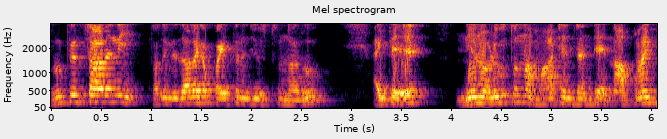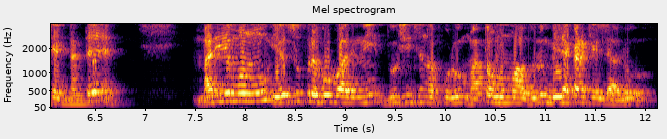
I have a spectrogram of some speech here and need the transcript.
రూపించాలని పలు విధాలుగా ప్రయత్నం చేస్తున్నారు. అయితే నేను అడుగుతున్న మాట ఏంటంటే నా పాయింట్ ఏంటంటే మరియమ్మను యేసు ప్రభు వారిని దూషించినప్పుడు మత ఉన్మాదులు మీరు ఎక్కడికి వెళ్ళారు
